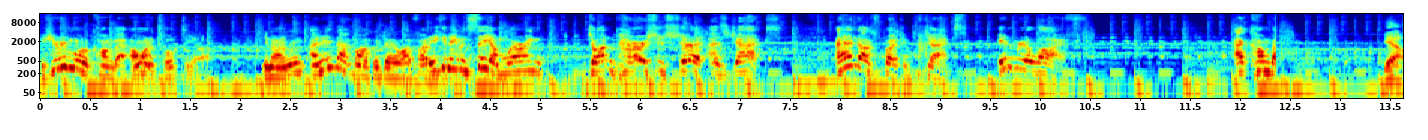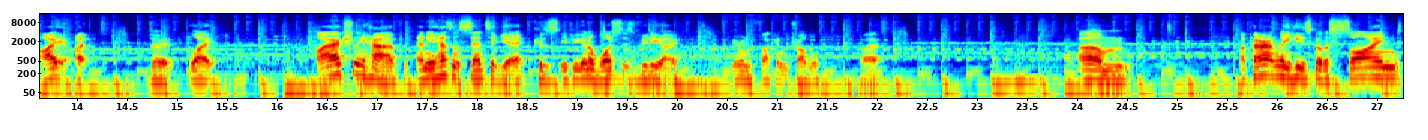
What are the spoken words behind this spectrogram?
If you're in Mortal Kombat, I want to talk to you. You know what I mean? And in that Michael Jai White fight, you can even see I'm wearing John Parrish's shirt as Jax. And I've spoken to Jax in real life at combat. Yeah, I, I, dude, like, I actually have, and he hasn't sent it yet. Because if you're gonna watch this video, you're in fucking trouble, right? Um, apparently he's got a signed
